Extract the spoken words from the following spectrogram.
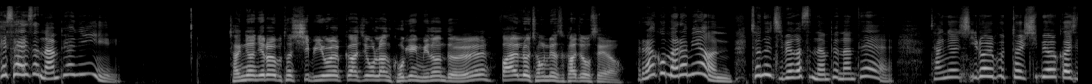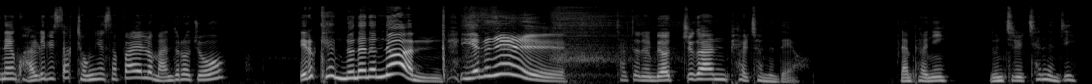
회사에서 남편이 작년 1월부터 12월까지 올라온 고객 민원들 파일로 정리해서 가져오세요. 라고 말하면 저는 집에 가서 남편한테 작년 1월부터 12월까지 낸 관리비 싹 정리해서 파일로 만들어줘. 이렇게 눈에는 눈, 이에는 일 작전을 몇 주간 펼쳤는데요. 남편이 눈치를 챘는지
